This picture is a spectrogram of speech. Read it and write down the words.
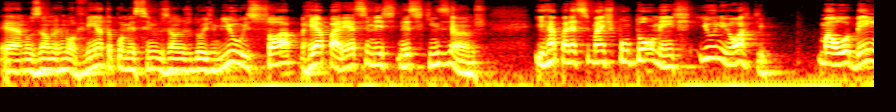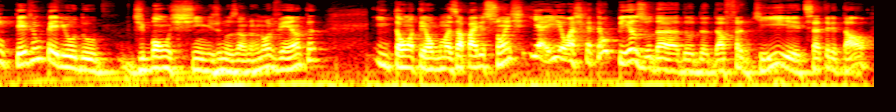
é, nos anos 90, comecinho dos anos 2000 e só reaparece nesse, nesses 15 anos. E reaparece mais pontualmente. E o New York, mal ou bem, teve um período de bons times nos anos 90, então tem algumas aparições, e aí eu acho que até o peso da, do, da franquia, etc e tal,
